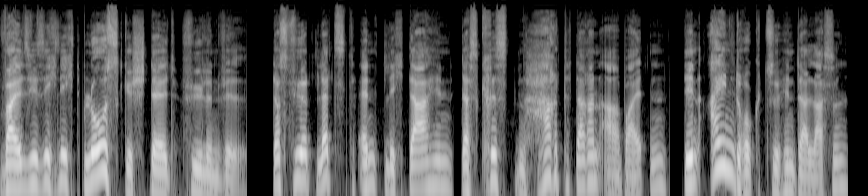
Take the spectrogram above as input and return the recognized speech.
weil sie sich nicht bloßgestellt fühlen will. Das führt letztendlich dahin, dass Christen hart daran arbeiten, den Eindruck zu hinterlassen,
